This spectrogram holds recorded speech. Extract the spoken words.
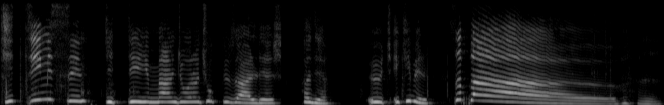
Ciddi misin? Ciddiyim. Bence orası çok güzeldir. Hadi. 3, 2, 1. Zıpla!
